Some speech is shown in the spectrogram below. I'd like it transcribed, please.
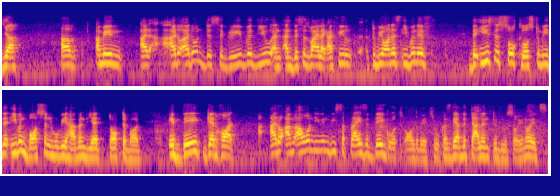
Yeah, um, I mean, I, I, I don't disagree with you, and, and this is why like I feel to be honest, even if the East is so close to me that even Boston, who we haven't yet talked about, if they get hot, I- I don't I'm, I won't even be surprised if they go through, all the way through because they have the talent to do so. You know, it's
